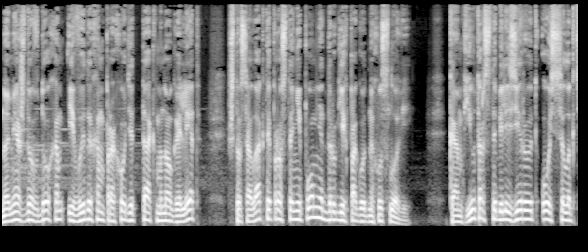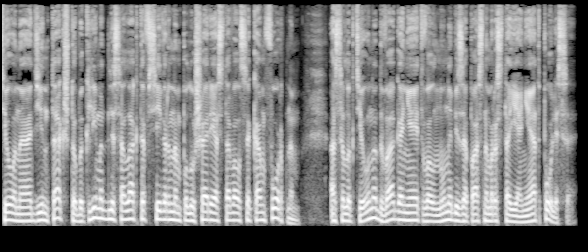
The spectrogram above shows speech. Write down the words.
Но между вдохом и выдохом проходит так много лет, что салакты просто не помнят других погодных условий. Компьютер стабилизирует ось Салактиона-1 так, чтобы климат для салактов в северном полушарии оставался комфортным, а Салактиона-2 гоняет волну на безопасном расстоянии от полюса.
